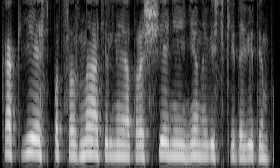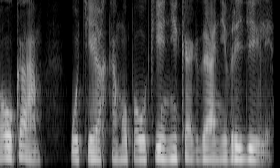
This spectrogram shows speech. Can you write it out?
Как есть подсознательное отвращение и ненависть к ядовитым паукам у тех, кому пауки никогда не вредили.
